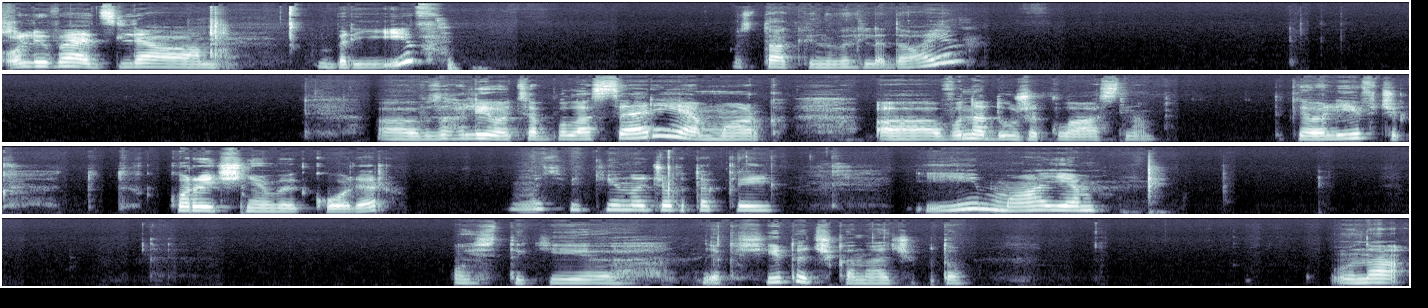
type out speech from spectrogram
олівець для брів. Ось так він виглядає. Е, Взагалі, оця була серія Марк, е, вона дуже класна. Такий олівчик, тут коричневий колір. Ось відтіночок такий. І має ось такі, як щіточка, начебто. Вона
